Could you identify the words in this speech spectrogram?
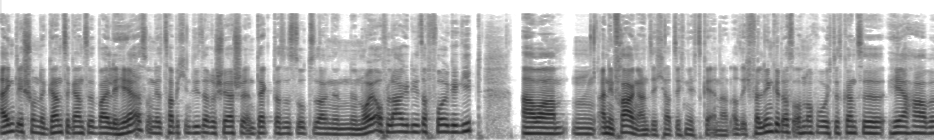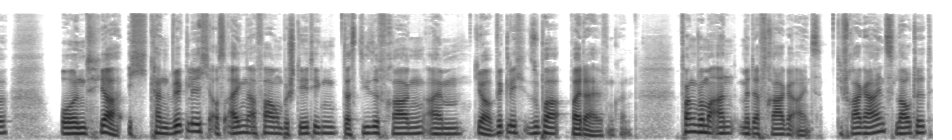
eigentlich schon eine ganze, ganze Weile her ist. Und jetzt habe ich in dieser Recherche entdeckt, dass es sozusagen eine Neuauflage dieser Folge gibt. Aber mh, hm, an den Fragen an sich hat sich nichts geändert. Also ich verlinke das auch noch, wo ich das Ganze her habe. Und ja, ich kann wirklich aus eigener Erfahrung bestätigen, dass diese Fragen einem ja wirklich super weiterhelfen können. Fangen wir mal an mit der Frage 1. Die Frage 1 lautet,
